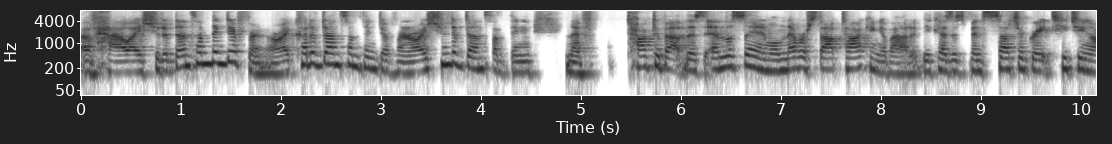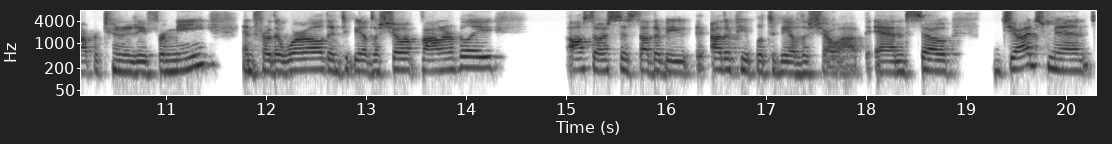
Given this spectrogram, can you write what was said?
of how I should have done something different, or I could have done something different, or I shouldn't have done something. And I've talked about this endlessly and we'll never stop talking about it because it's been such a great teaching opportunity for me and for the world and to be able to show up vulnerably also assist other be other people to be able to show up. And so judgment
